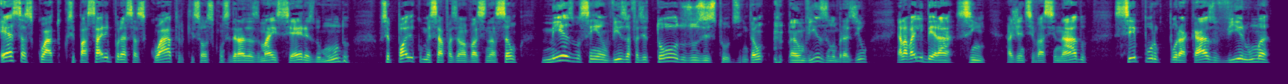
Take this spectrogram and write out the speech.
essas quatro, se passarem por essas quatro, que são as consideradas mais sérias do mundo, você pode começar a fazer uma vacinação mesmo sem a Anvisa fazer todos os estudos. Então, a Anvisa no Brasil, ela vai liberar, sim, a gente se vacinado, se por, por acaso vir uma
